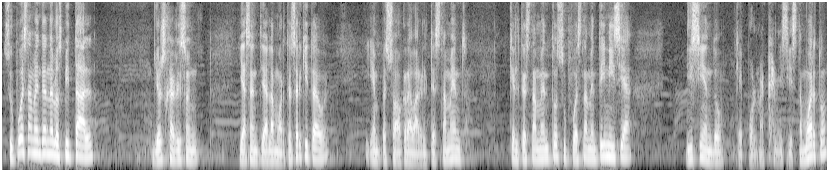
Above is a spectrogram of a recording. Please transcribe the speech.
Supuestamente en el hospital, George Harrison ya sentía la muerte cerquita, y empezó a grabar el testamento. Que el testamento supuestamente inicia diciendo que Paul McCartney sí está muerto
